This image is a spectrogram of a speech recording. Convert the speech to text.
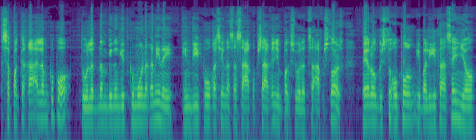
sa pagkakaalam ko po, tulad ng binanggit ko muna kanina, eh, hindi po kasi nasasakop sa akin yung pagsulat sa App Stores. Pero gusto ko pong ibalita sa inyo,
